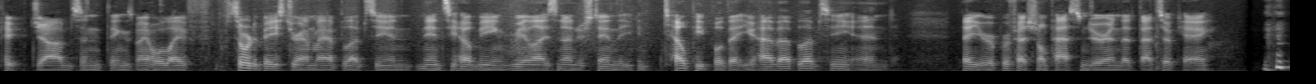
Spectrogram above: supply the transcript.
picked jobs and things my whole life, sort of based around my epilepsy. And Nancy helped me realize and understand that you can tell people that you have epilepsy and that you're a professional passenger and that that's okay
